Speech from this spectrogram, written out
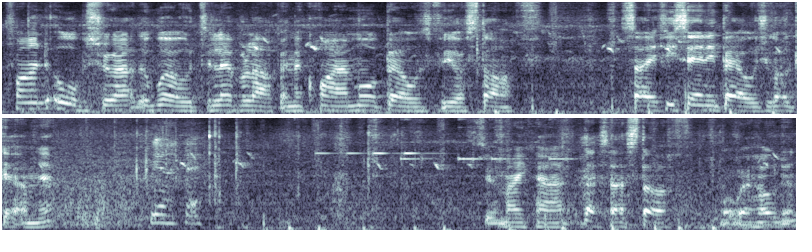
Find orbs throughout the world to level up and acquire more bells for your staff. So if you see any bells, you've got to get them, yeah? yeah, okay. to make our that's our staff what we're holding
